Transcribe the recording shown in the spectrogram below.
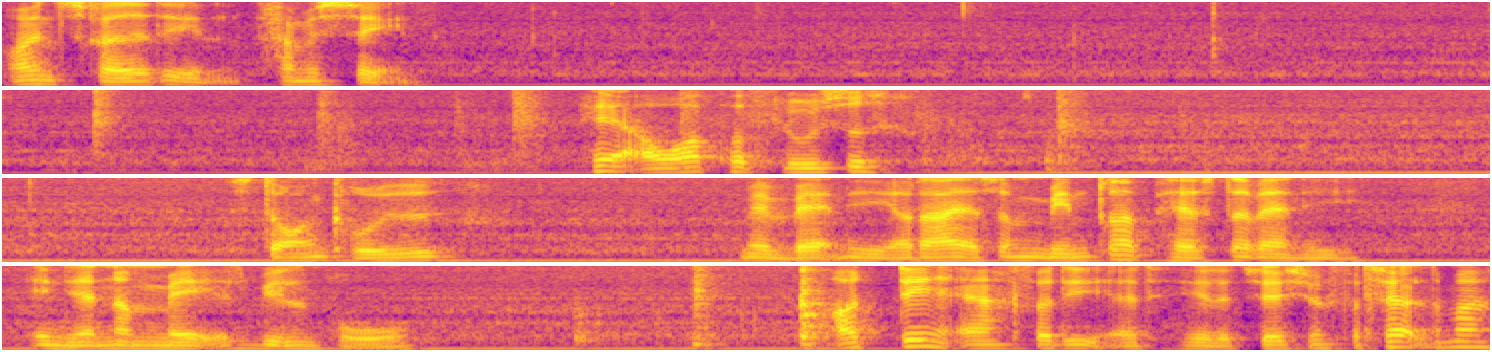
og en tredjedel parmesan. Herovre på plusset står en gryde med vand i, og der er altså mindre pastavand i, end jeg normalt ville bruge. Og det er fordi, at Helle Tesio fortalte mig,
